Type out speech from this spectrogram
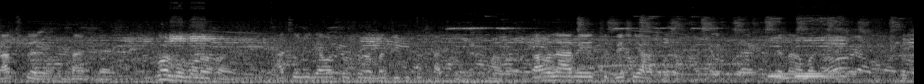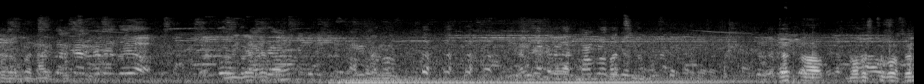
রাজ করে যখন ডাক দেয় গর্ব মনে হয়। আজকে যদি আমার শ্বশুর আমার জীবিত থাকতো তাহলে আমি একটু বেশি আশা করতাম কেন আমাকে শ্বশুর আব্বা ডাক দিচ্ছে যথেষ্ট করছেন।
